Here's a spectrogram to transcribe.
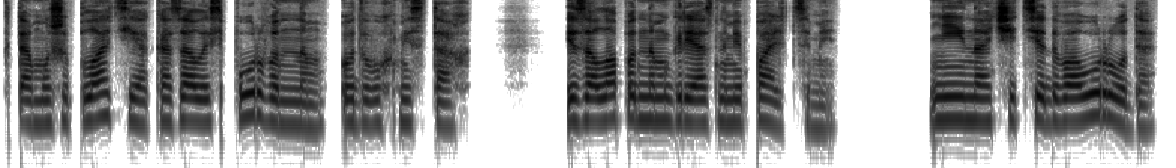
К тому же платье оказалось порванным в двух местах, и залапанным грязными пальцами. Не иначе те два урода,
